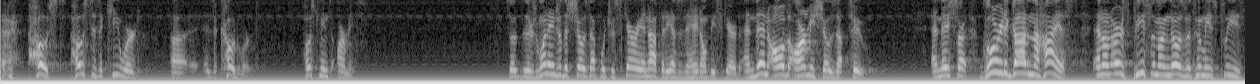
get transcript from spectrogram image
host. Host is a key word uh, is a code word. Host means armies. So there's one angel that shows up, which was scary enough that he has to say, hey, don't be scared. And then all the army shows up too. And they start, glory to God in the highest, and on earth peace among those with whom he is pleased.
